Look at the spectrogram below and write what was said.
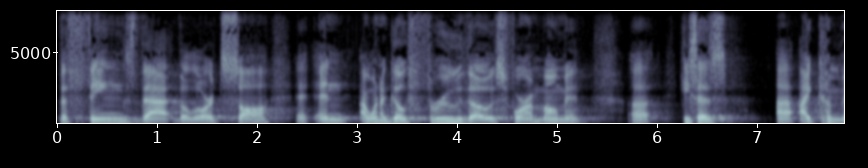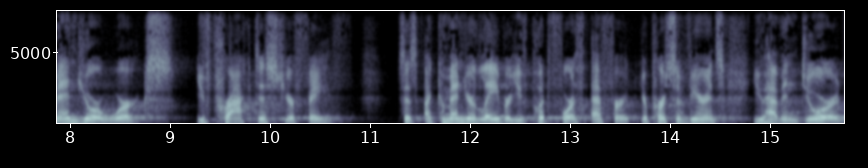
the things that the Lord saw. And I want to go through those for a moment. Uh, he says, I commend your works. You've practiced your faith. He says, I commend your labor. You've put forth effort, your perseverance. You have endured.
